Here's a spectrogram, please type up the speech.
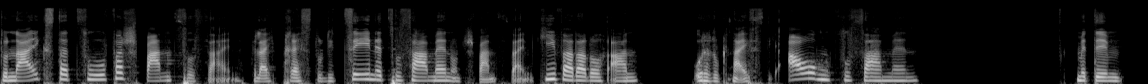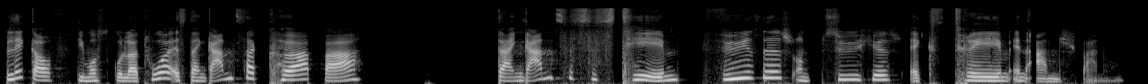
Du neigst dazu, verspannt zu sein. Vielleicht presst du die Zähne zusammen und spannst deinen Kiefer dadurch an oder du kneifst die Augen zusammen. Mit dem Blick auf die Muskulatur ist dein ganzer Körper, dein ganzes System physisch und psychisch extrem in Anspannung.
